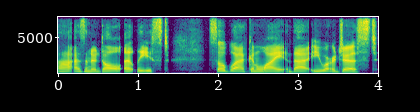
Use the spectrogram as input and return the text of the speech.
uh, as an adult at least, so black and white that you are just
